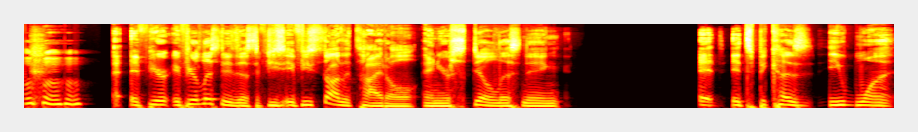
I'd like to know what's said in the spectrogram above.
Mhm. If you're if you're listening to this, if you if you saw the title and you're still listening, it it's because you want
